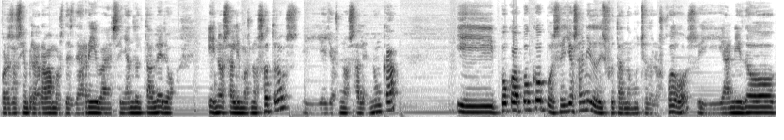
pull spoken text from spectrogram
por eso siempre grabamos desde arriba enseñando el tablero y no salimos nosotros y ellos no salen nunca. Y poco a poco pues ellos han ido disfrutando mucho de los juegos y han ido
